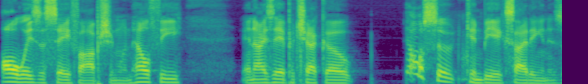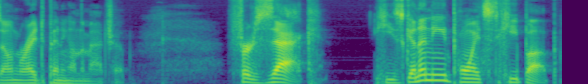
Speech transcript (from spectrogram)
always a safe option when healthy, and Isaiah Pacheco also can be exciting in his own right, depending on the matchup. For Zach, he's going to need points to keep up.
